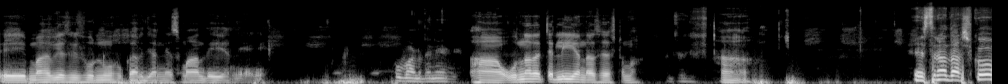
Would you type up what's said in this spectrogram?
ਤੇ ਮੈਂ ਵੀ ਅਸੀਂ ਤੁਹਾਨੂੰ ਉਹ ਕਰ ਜਾਂਦੇ ਹਾਂ ਸਮਾਨ ਦੇ ਜਾਂਦੇ ਹੈਗੇ। ਉਹ ਵੰਡਦੇ ਨੇ ਅੱਗੇ? ਹਾਂ ਉਹਨਾਂ ਦਾ ਚੱਲੀ ਜਾਂਦਾ ਸਿਸਟਮ ਅੱਛਾ ਜੀ। ਹਾਂ। ਇਸ ਤਰ੍ਹਾਂ ਦਰਸ਼ਕੋ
